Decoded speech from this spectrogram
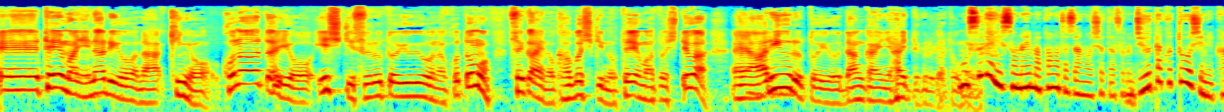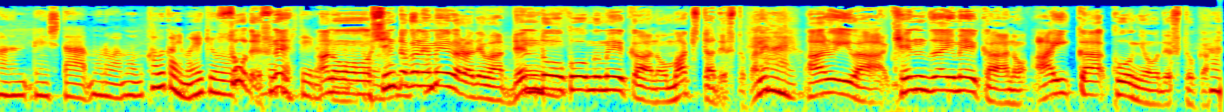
えー、テーマになるような企業、このあたりを意識するというようなことも、世界の株式のテーマとしては、えー、あり得るという段階に入ってくるかと思います。もうすでにその今、鎌田さんがおっしゃったその住宅投資に関連したものは、もう株価にも影響そうですね。あの、新高値銘柄では、電動工具メーカーのマキタですとかね、はい、あるいは建材メーカーの愛化工業ですとか、はい、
